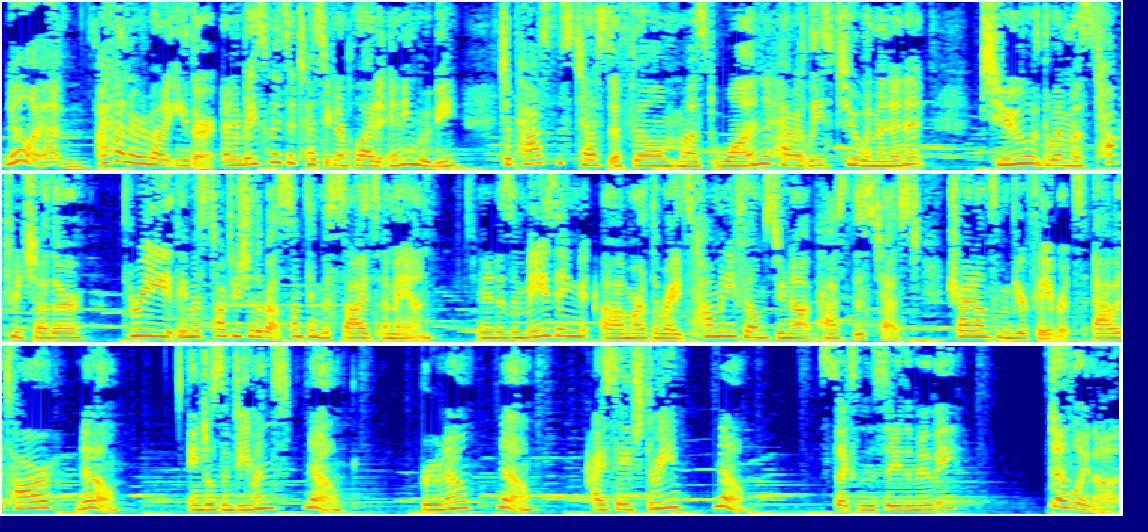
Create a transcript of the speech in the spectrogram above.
No, I hadn't. I hadn't heard about it either. And basically it's a test you can apply to any movie. To pass this test, a film must one, have at least two women in it. Two, the women must talk to each other. Three, they must talk to each other about something besides a man. And it is amazing, uh, Martha writes, how many films do not pass this test? Try it on some of your favorites. Avatar? No. Angels and Demons? No. Bruno? No. Ice Age 3? No. Sex in the City, the movie? Definitely not.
